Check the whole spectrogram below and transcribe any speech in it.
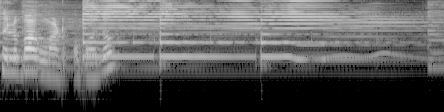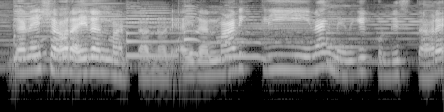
ಸುಲಭವಾಗಿ ಮಾಡ್ಕೋಬೋದು. ಗಣೇಶ್ ಅವ್ರು ಐರನ್ ಮಾಡ್ತಾರೆ ನೋಡಿ, ಐರನ್ ಮಾಡಿ ಕ್ಲೀನಾಗಿ ನೆನಗೆ ಕುಂಡಿಸ್ತಾರೆ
